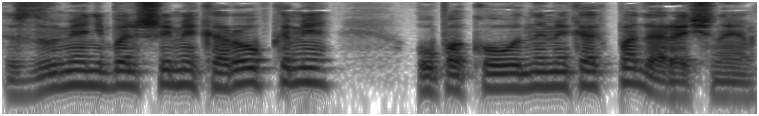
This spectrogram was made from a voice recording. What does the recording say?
с двумя небольшими коробками, упакованными как подарочные.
